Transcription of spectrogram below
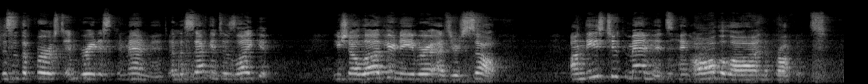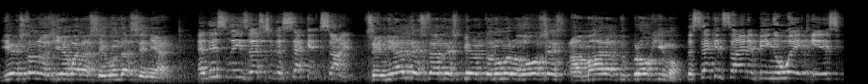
This is the first and greatest commandment, and the second is like it. You shall love your neighbor as yourself. On these two commandments hang all the law and the prophets. Y esto nos lleva a la segunda señal. And this leads us to the second sign. Señal de estar despierto número dos es amar a tu prójimo. The second sign of being awake is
